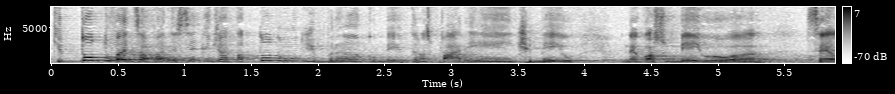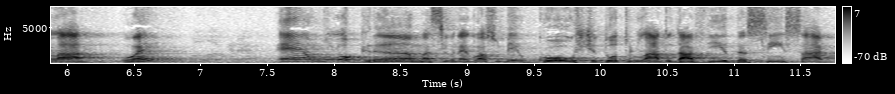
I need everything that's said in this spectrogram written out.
que tudo vai desaparecer, que a gente já está todo mundo de branco, meio transparente, meio, negócio meio, ah, sei lá, oi? É, um holograma, assim, um negócio meio ghost do outro lado da vida, assim, sabe?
